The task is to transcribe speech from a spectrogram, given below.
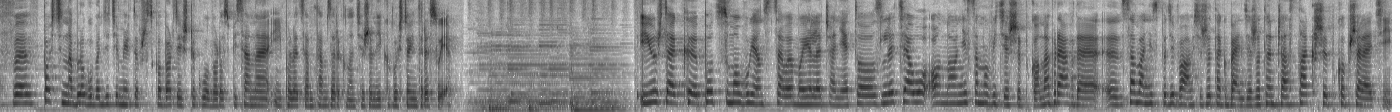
w, w poście na blogu będziecie mieli to wszystko bardziej szczegółowo rozpisane i polecam tam zerknąć, jeżeli kogoś to interesuje. I już tak podsumowując całe moje leczenie, to zleciało ono niesamowicie szybko, naprawdę. Y, Sama nie spodziewałam się, że tak będzie, że ten czas tak szybko przeleci.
